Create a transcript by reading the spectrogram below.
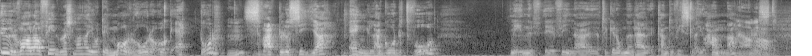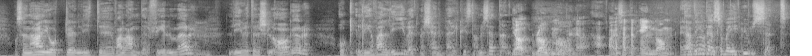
urval av filmer som han har gjort är Morrhår och ärtor, Svart Lucia, Änglagård 2, min eh, fina, jag tycker om den här Kan du vissla Johanna? Ja, visst. Och sen har han gjort eh, lite Wallander-filmer. Mm. Livet är en schlager. och Leva livet med Kjell Bergqvist. Har ni sett den? Ja, Road Movien ja. ja. Jag har sett den en gång. Jag tycker den som är i huset.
